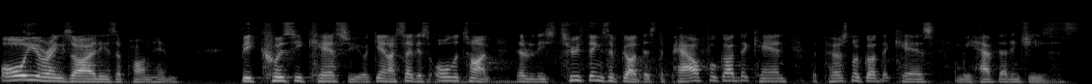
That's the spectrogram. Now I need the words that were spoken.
all your anxieties upon him because he cares for you. Again, I say this all the time. There are these two things of God there's the powerful God that can, the personal God that cares, and we have that in Jesus.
